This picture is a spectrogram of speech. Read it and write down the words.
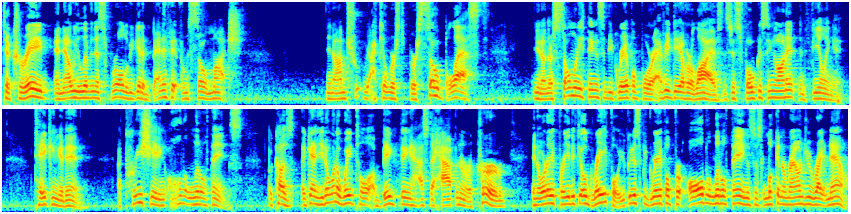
to create. And now we live in this world, we get a benefit from so much. You know, I'm true, I feel we're, we're so blessed. You know, there's so many things to be grateful for every day of our lives. It's just focusing on it and feeling it, taking it in, appreciating all the little things. Because, again, you don't want to wait till a big thing has to happen or occur in order for you to feel grateful. You could just be grateful for all the little things just looking around you right now.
